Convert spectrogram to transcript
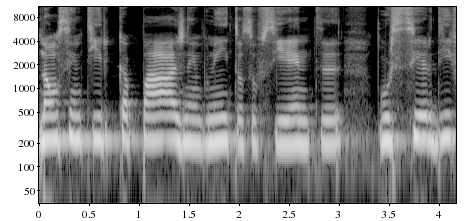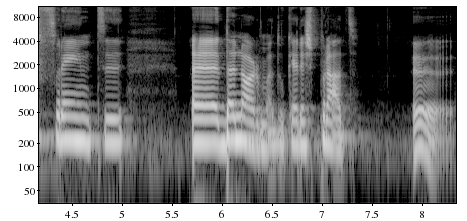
não me sentir capaz, nem bonita o suficiente, por ser diferente uh, da norma, do que era esperado. Uh,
